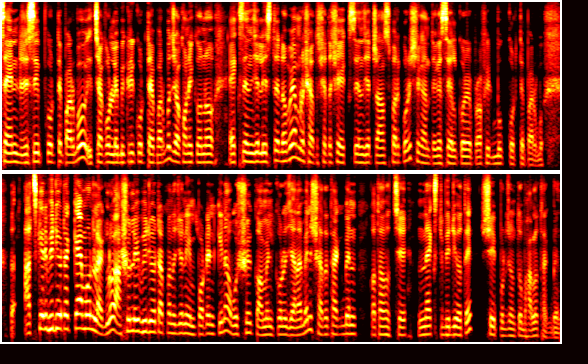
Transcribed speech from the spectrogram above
সেন্ড রিসিভ করতে পারব, ইচ্ছা করলে বিক্রি করতে পারব। যখনই কোনো এক্সচেঞ্জে লিস্টেড হবে, আমরা সাথে সাথে সেই এক্সচেঞ্জে ট্রান্সফার করে সেখান থেকে সেল করে প্রফিট বুক করতে পারব। তো আজকের ভিডিওটা কেমন লাগল? আসলে এই ভিডিওটা আপনাদের জন্য ইম্পর্টেন্ট কিনা? অবশ্যই কমেন্ট করে জানাবেন। সাথে থাকবেন। কথা হচ্ছে নেক্সট ভিডিওতে সেই পর্যন্ত ভালো থাকবেন।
